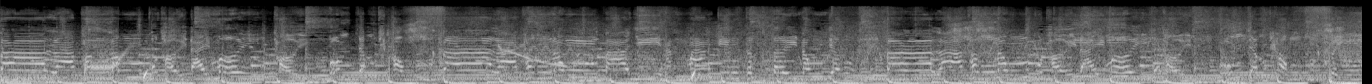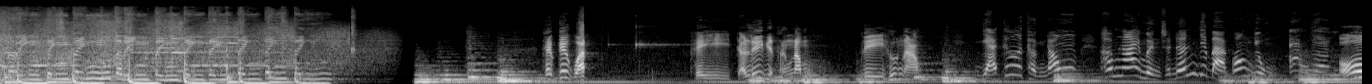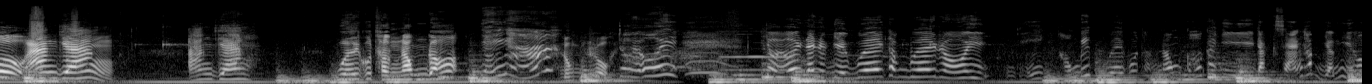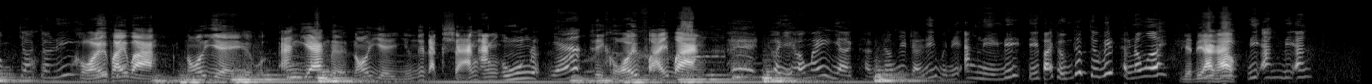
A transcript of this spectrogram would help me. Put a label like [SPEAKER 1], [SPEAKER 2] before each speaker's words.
[SPEAKER 1] ta là thần nông của thời đại mới thời 4.0 ta là thần nông ta di hành mang kiến thức tới nông dân. Ta là thần nông của thời đại mới thời 4.0 tinh tinh tinh tinh tinh tinh tinh tinh tinh tinh tinh.
[SPEAKER 2] Theo kế hoạch Thì trợ lý và thằng Nông đi hướng nào?
[SPEAKER 3] Dạ thưa thần nông Hôm nay mình sẽ đến với bà con vùng An Giang.
[SPEAKER 2] Ồ An Giang An Giang Quê của thần Nông đó.
[SPEAKER 3] Vậy hả?
[SPEAKER 2] Đúng rồi.
[SPEAKER 3] Trời ơi Trời ơi đã được về quê thăm quê rồi. Vậy không biết quê của thần nông có cái gì đặc sản hấp dẫn gì không? Cho cho Lý
[SPEAKER 2] Khỏi phải bàn Nói về An Giang rồi Nói về những cái đặc sản ăn uống đó.
[SPEAKER 3] Dạ.
[SPEAKER 2] Thì khỏi phải bàn.
[SPEAKER 3] Thôi gì không mấy giờ thần nông với trợ lý mình đi ăn liền đi. Chị phải thưởng thức cho biết thần nông ơi.
[SPEAKER 2] Giờ đi ăn không?
[SPEAKER 3] Đi ăn đi ăn.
